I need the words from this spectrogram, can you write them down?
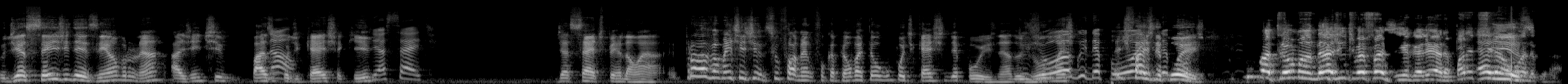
no dia 6 de dezembro, né? A gente faz Não, um podcast aqui. Dia 7. Dia 7, perdão, é. Provavelmente, gente, se o Flamengo for campeão, vai ter algum podcast depois, né? Do, do jogo. jogo e depois. A gente faz depois. depois. Se o patrão mandar, a gente vai fazer, galera. Para de é tirar isso. onda.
